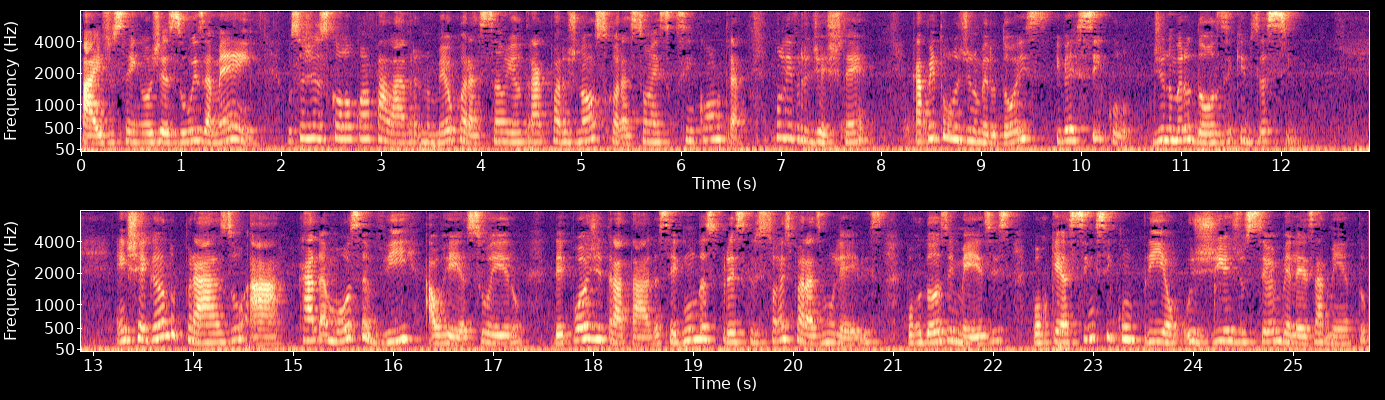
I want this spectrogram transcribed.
paz do Senhor Jesus, amém? O Senhor Jesus colocou uma palavra no meu coração e eu trago para os nossos corações que se encontra no livro de Esther, capítulo de número 2 e versículo de número 12, que diz assim: em chegando o prazo a cada moça vir ao rei Assuero, depois de tratada segundo as prescrições para as mulheres, por doze meses, porque assim se cumpriam os dias do seu embelezamento,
